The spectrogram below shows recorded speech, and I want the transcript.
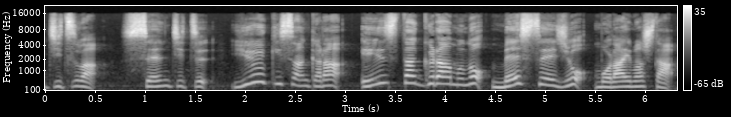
実は先日、ゆうきさんからインスタグラムのメッセージをもらいました。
